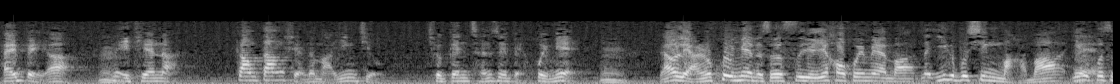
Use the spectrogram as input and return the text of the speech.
台北啊、嗯那一天呐、刚当选的马英九就跟陈水扁会面。嗯，然后两人会面的时候，四月一号会面吗？那一个不姓马吗？一个不是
